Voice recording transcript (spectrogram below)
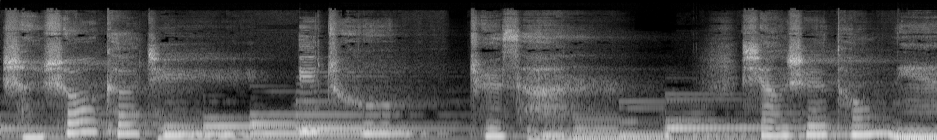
伸手可及，一触即散，像是童年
